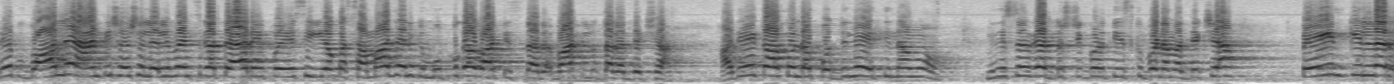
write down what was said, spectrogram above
రేపు వాళ్ళే యాంటీ సోషల్ ఎలిమెంట్స్గా తయారైపోయేసి ఈ యొక్క సమాజానికి ముప్పుగా వాటిస్తారు వాటిల్లుతారు అధ్యక్ష. అదే కాకుండా పొద్దునే ఎత్తినాము. మినిస్టర్ గారి దృష్టికి కూడా తీసుకుపోవడం అధ్యక్ష. పెయిన్ కిల్లర్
